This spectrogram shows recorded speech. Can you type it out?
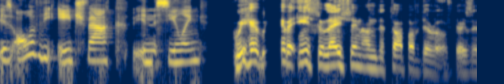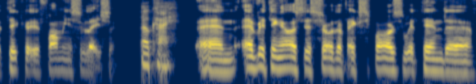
Is all of the HVAC in the ceiling? We have, we have an insulation on the top of the roof. There's a thick uh, foam insulation. Okay. And everything else is sort of exposed within the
